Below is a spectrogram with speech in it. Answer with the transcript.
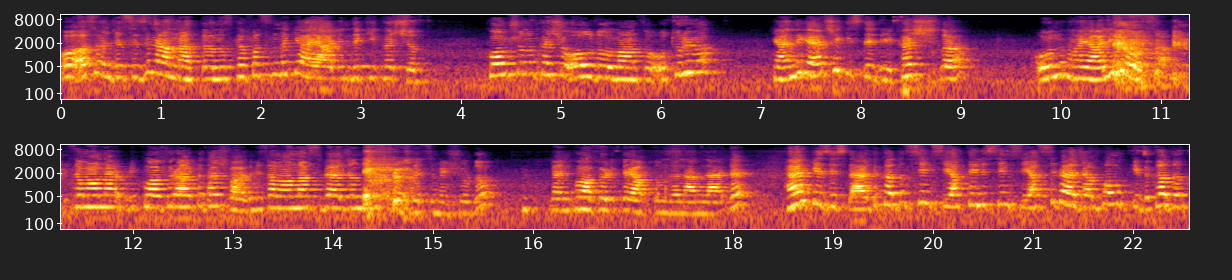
o az önce sizin anlattığınız kafasındaki hayalindeki kaşın komşunun kaşı olduğu mantığı oturuyor. Kendi gerçek istediği kaşla onun hayali de olsa. Bir zamanlar bir kuaför arkadaş vardı. Bir zamanlar Sibel Can'ın köşesi meşhurdu. Ben kuaförlükte yaptığım dönemlerde. Herkes isterdi. Kadın simsiyah, teni simsiyah, Sibel Can pamuk gibi kadın.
